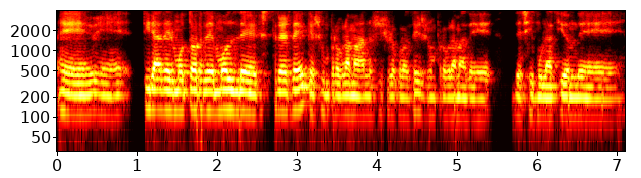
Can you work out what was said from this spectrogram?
eh, tira del motor de Moldex 3D, que es un programa, no sé si lo conocéis, es un programa de simulación de,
